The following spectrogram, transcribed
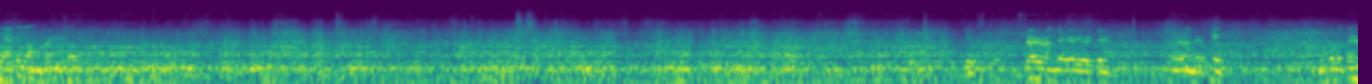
Yeah, I think you'll burn yourself. Just start around that area right there. Right around there. Okay. You hold it there.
